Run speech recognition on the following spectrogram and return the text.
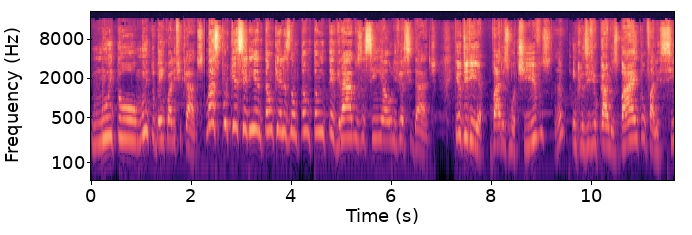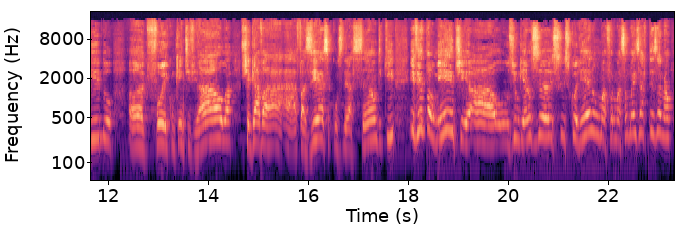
muito, muito bem qualificados. Mas por que seria então que eles não estão tão integrados assim à universidade? Eu diria vários motivos, né? inclusive o Carlos Bainton, falecido, uh, foi com quem tive aula, chegava a, a fazer essa consideração de que, eventualmente, uh, os junguianos uh, escolheram uma formação mais artesanal,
